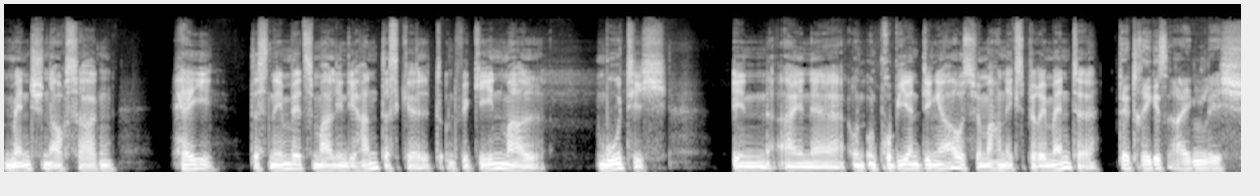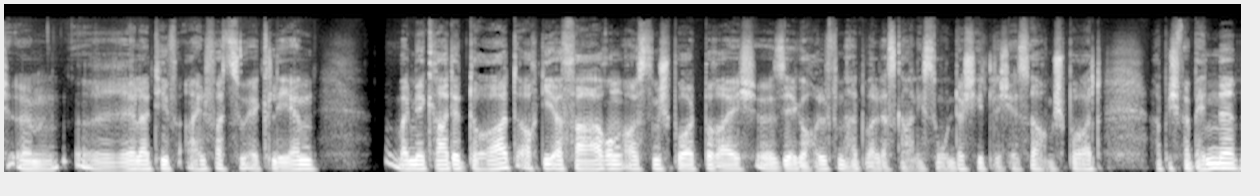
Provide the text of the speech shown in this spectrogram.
Menschen auch sagen, hey, das nehmen wir jetzt mal in die Hand, das Geld, und wir gehen mal mutig in eine und, und probieren Dinge aus. Wir machen Experimente. Der Trick ist eigentlich ähm, relativ einfach zu erklären weil mir gerade dort auch die Erfahrung aus dem Sportbereich äh, sehr geholfen hat, weil das gar nicht so unterschiedlich ist. Auch im Sport habe ich Verbände.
